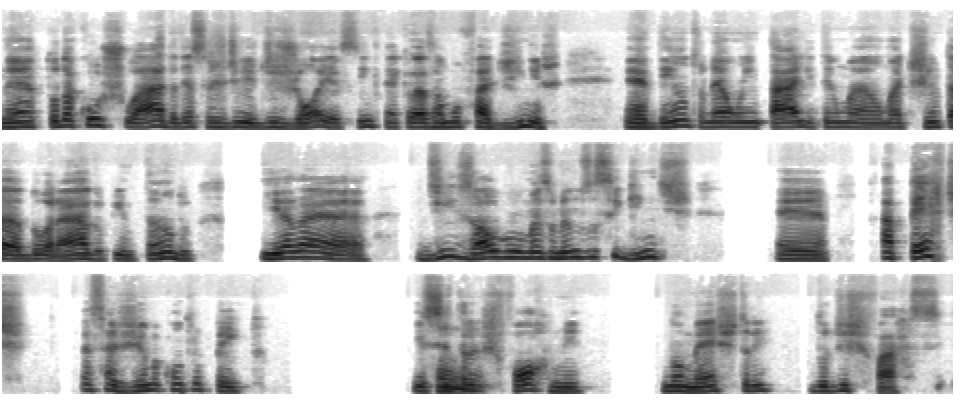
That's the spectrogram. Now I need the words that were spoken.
né? Toda acolchoada, dessas de, de joia, assim, que tem aquelas almofadinhas é, dentro, né? Um entalhe tem uma, uma tinta dourado pintando, e ela diz algo mais ou menos o seguinte: é, aperte essa gema contra o peito e se hum. transforme no mestre do disfarce.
